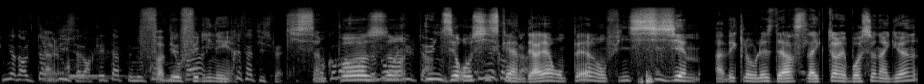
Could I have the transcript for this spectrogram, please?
Finir dans le top Alors, 10 alors que l'étape ne nous Fabio Felliné qui s'impose. bons résultats. Il faut 1-0-6 continuer quand même. ça. Derrière, on perd et on finit 6 avec Lawless derrière Sliker et Boissonhagen.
